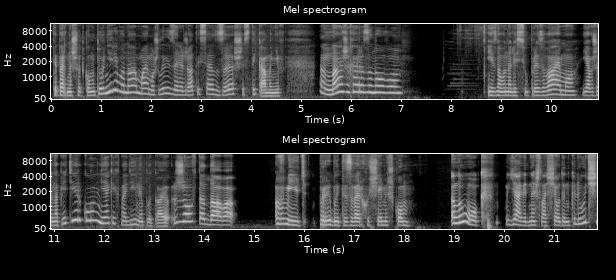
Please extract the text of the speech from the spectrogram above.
Тепер на швидкому турнірі вона має можливість заряджатися з шести каменів. Наш гар знову. І знову на лісю призиваємо. Я вже на п'ятірку, ніяких надій не плекаю. Жовта дава. Вміють прибити зверху ще мішком. Ну ок, я віднайшла ще один ключ,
